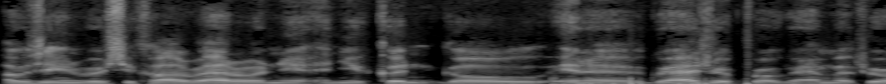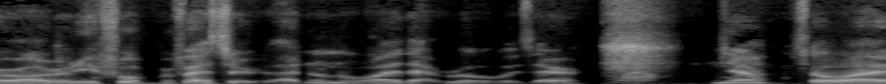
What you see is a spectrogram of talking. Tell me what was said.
I was at University of Colorado, and you, and you couldn't go in a graduate program if you were already a full professor. I don't know why that rule was there. Wow. Yeah, so I,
